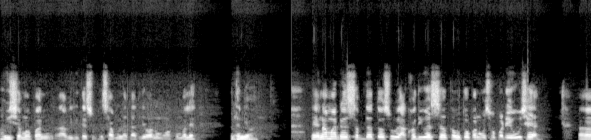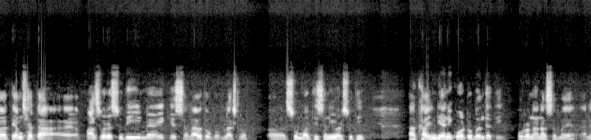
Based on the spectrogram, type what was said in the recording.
ભવિષ્યમાં પણ આવી રીતે શુભેચ્છા મુલાકાત લેવાનો મોકો મળે. ધન્યવાદ. એના માટે શબ્દ તો શું, આખો દિવસ કહું તો પણ ઓછો પડે એવું છે. તેમ છતાં પાંચ વર્ષ સુધી મેં એક કેસ ચલાવ્યો હતો બમલાસનો સોમવારથી શનિવાર સુધી. આખા ઇન્ડિયાની કોર્ટો બંધ હતી કોરોનાના સમયે અને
